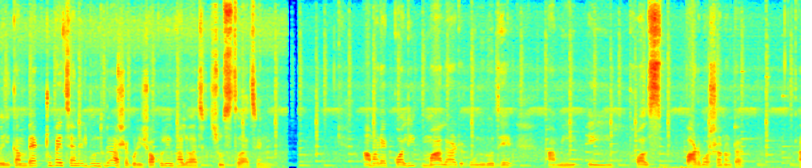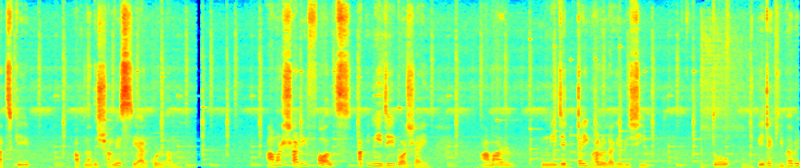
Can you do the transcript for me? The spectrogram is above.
Welcome back to my channel বন্ধুরা। আশা করি সকলেই ভালো আছেন, সুস্থ আছেন। আমার এক কলিগ মালার অনুরোধে আমি এই ফলস পার বসানোটা আজকে আপনাদের সঙ্গে শেয়ার করলাম। আমার শাড়ির ফলস আমি নিজেই বসাই। আমার নিজেরটাই ভালো লাগে বেশি। তো এটা কীভাবে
